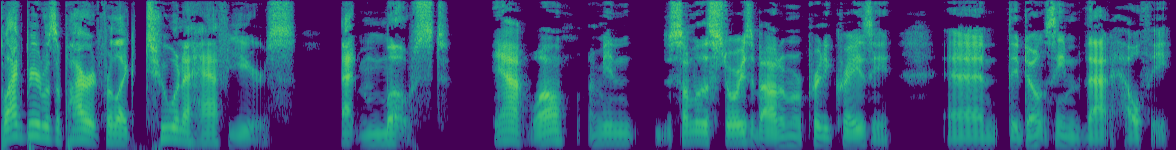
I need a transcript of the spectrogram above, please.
Blackbeard was a pirate for like two and a half years at most. Yeah. Well, I mean, some of the stories about him are pretty crazy and they don't seem that healthy.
